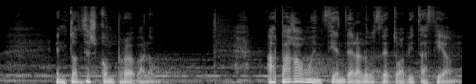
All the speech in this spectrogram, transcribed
Entonces compruébalo. Apaga o enciende la luz de tu habitación.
